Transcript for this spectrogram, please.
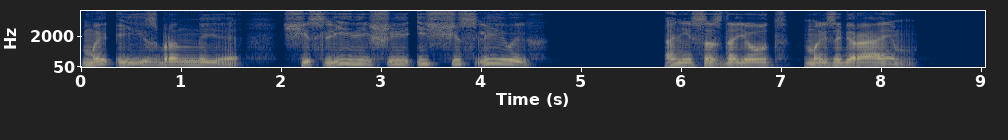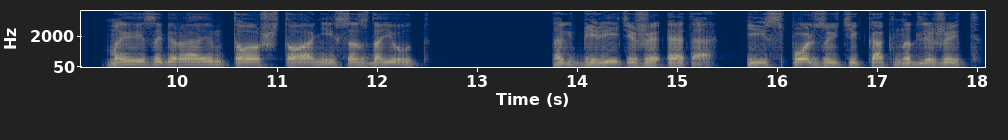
Мы избранные, счастливейшие из счастливых. Они создают, мы забираем. Мы забираем то, что они создают. Так берите же это и используйте как надлежит.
